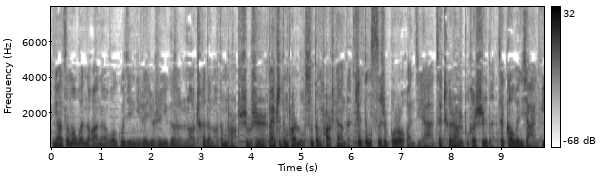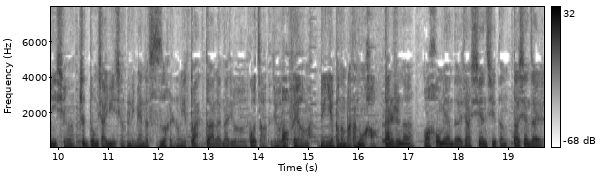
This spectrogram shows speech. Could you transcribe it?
你要这么问的话呢，我估计你这就是一个老车的老灯泡，是不是白炽灯泡、卤素灯泡这样的？这灯丝是薄弱环节啊，在车上是不合适的，在高温下运行、震动下运行，里面的丝很容易断，断了那就过早的就报废了嘛。也不能把它弄好，但是呢，往后面的像氙气灯，到现在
